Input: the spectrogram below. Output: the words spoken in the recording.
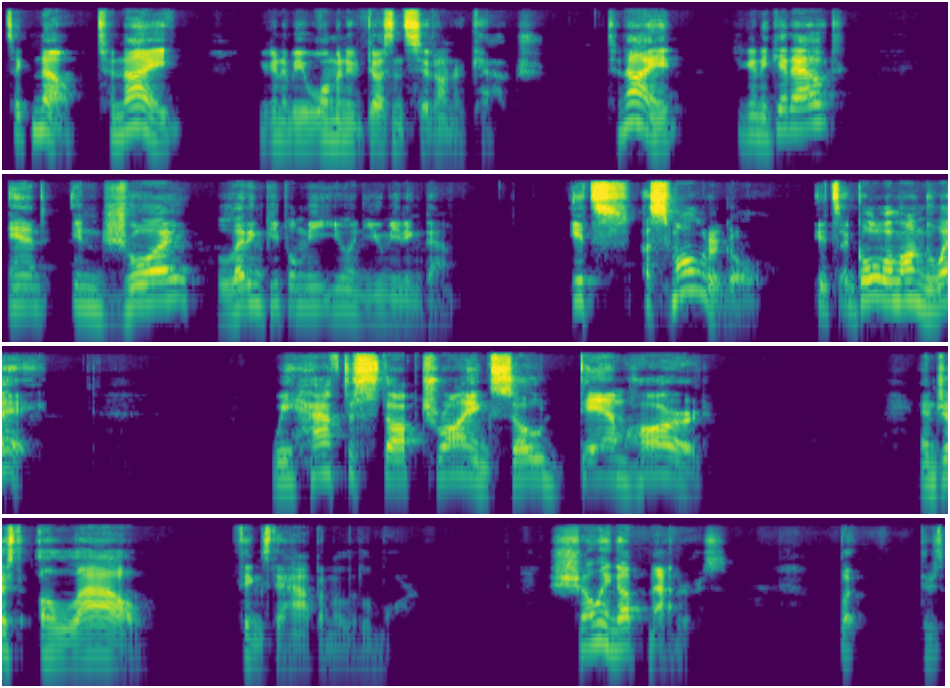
it's like, no, tonight you're going to be a woman who doesn't sit on her couch. Tonight, you're going to get out and enjoy letting people meet you and you meeting them. It's a smaller goal, it's a goal along the way. We have to stop trying so damn hard and just allow things to happen a little more. Showing up matters, but there's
